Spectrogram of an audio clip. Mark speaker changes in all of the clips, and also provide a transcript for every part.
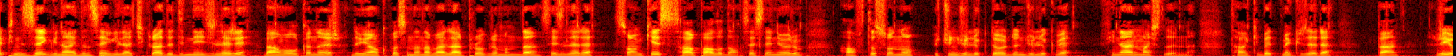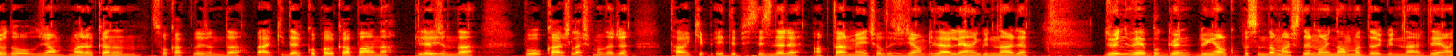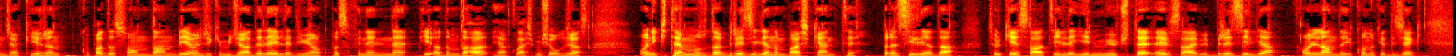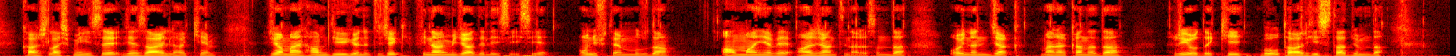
Speaker 1: Hepinize günaydın sevgili Açık Radyo dinleyicileri. Ben Volkan Ağır. Dünya Kupası'ndan haberler programında sizlere son kez Sao Paulo'dan sesleniyorum. Hafta sonu üçüncülük, dördüncülük ve final maçlarını takip etmek üzere ben Rio'da olacağım. Maracana'nın sokaklarında belki de Copacabana plajında bu karşılaşmaları takip edip sizlere aktarmaya çalışacağım ilerleyen günlerde. Dün ve bugün Dünya Kupası'nda maçların oynanmadığı günlerdi. Ancak yarın kupada sondan bir önceki mücadeleyle Dünya Kupası finaline bir adım daha yaklaşmış olacağız. 12 Temmuz'da Brezilya'nın başkenti Brezilya'da Türkiye saatiyle 23'te ev sahibi Brezilya Hollanda'yı konuk edecek. Karşılaşmayı ise Cezayirli hakem Jamel Hamdi'yi yönetecek. Final mücadelesi ise 13 Temmuz'da Almanya ve Arjantin arasında oynanacak Maracana'da Rio'daki bu tarihi stadyumda.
